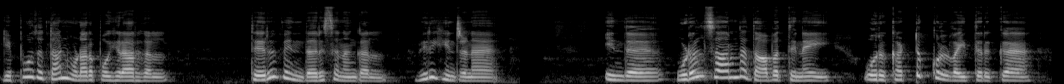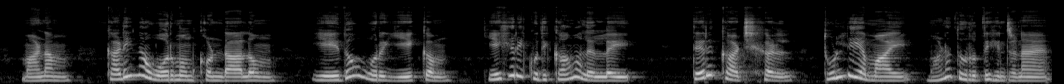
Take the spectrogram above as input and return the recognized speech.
எப்போது தான் உணரப்போகிறார்கள். தெருவின் தரிசனங்கள் விரிகின்றன. இந்த உடல் சார்ந்த தாபத்தினை ஒரு கட்டுக்குள் வைத்திருக்க மனம் கடின ஓர்மம் கொண்டாலும் ஏதோ ஒரு ஏக்கம் எகிரி குதிக்காமல் இல்லை. தெருக்காட்சிகள் துல்லியமாய் மனதுறுத்துகின்றன.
